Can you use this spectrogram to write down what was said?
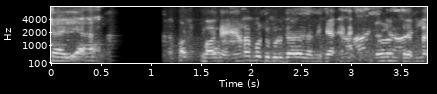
சரியா. வாங்க எடை போட்டு கொடுக்காத நினைக்கிறேன் எவ்வளவு தெரியல.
